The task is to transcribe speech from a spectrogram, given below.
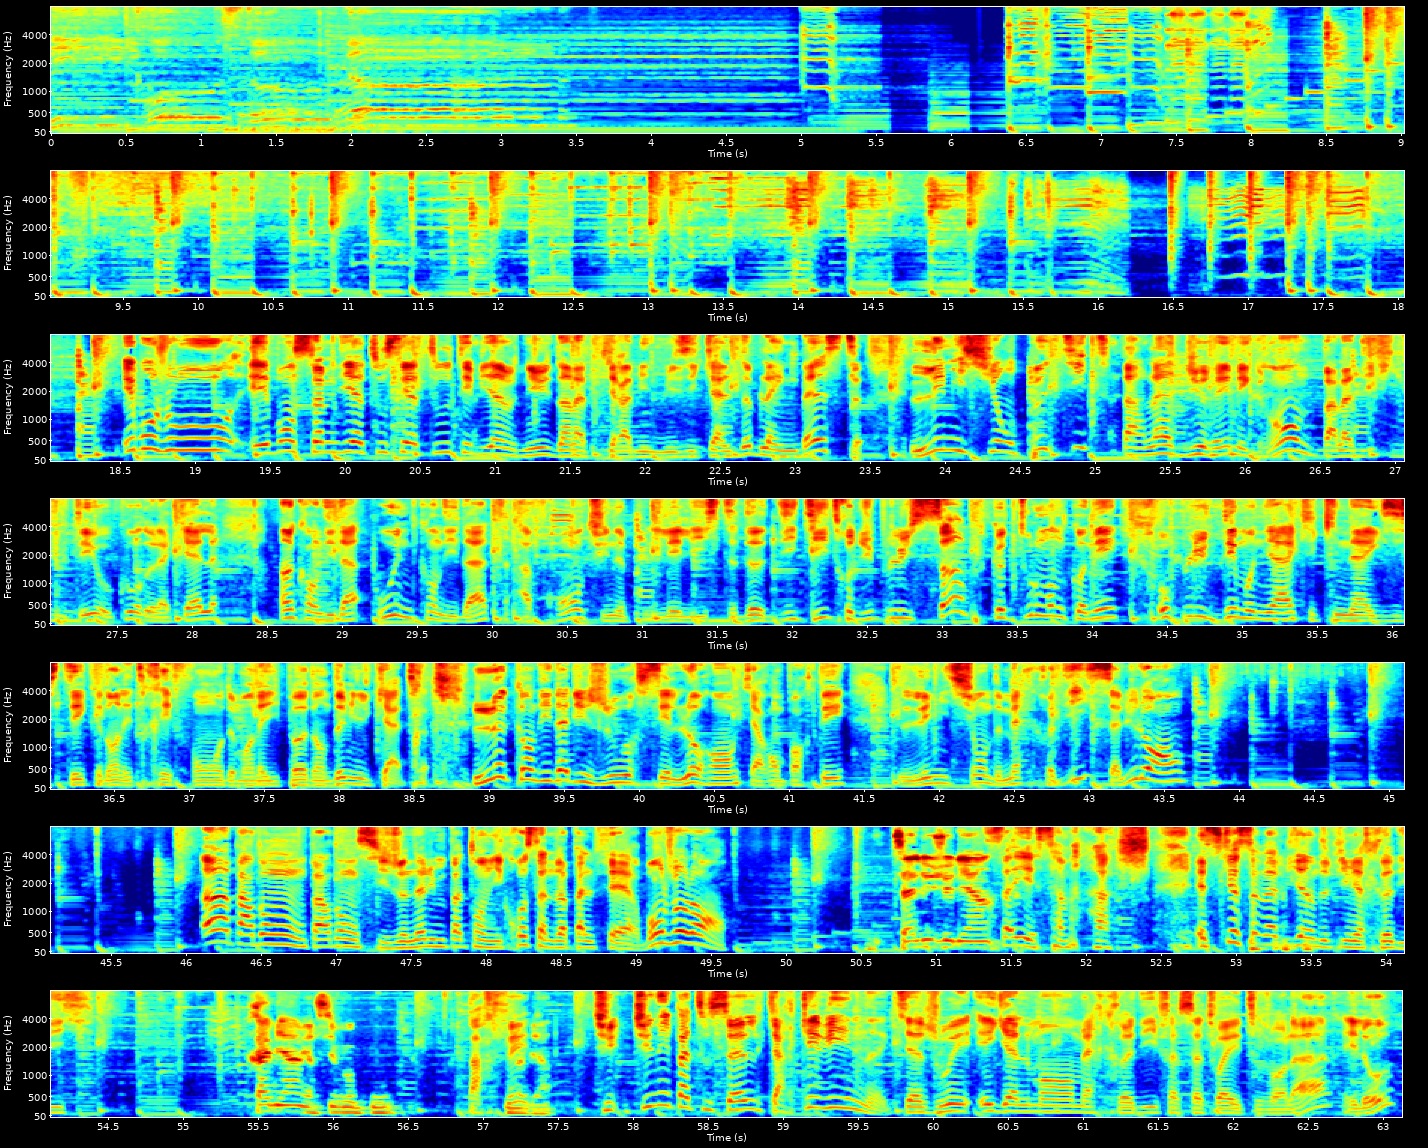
Microsoft. Bonjour et bon samedi à tous et à toutes et bienvenue dans la pyramide musicale de Blind Best, l'émission petite par la durée mais grande par la difficulté au cours de laquelle un candidat ou une candidate affronte une playlist de 10 titres du plus simple que tout le monde connaît au plus démoniaque qui n'a existé que dans les tréfonds de mon iPod en 2004. Le candidat du jour c'est Laurent qui a remporté l'émission de mercredi. Salut Laurent ah, pardon, pardon, si je n'allume pas ton micro, ça ne va pas le faire. Bonjour Laurent. Salut Julien. Ça y est, ça marche. Est-ce que ça va bien depuis mercredi? Très bien, merci beaucoup. Parfait. Bien. Tu, tu n'es pas tout seul car Kevin, qui a joué également mercredi face à toi, est toujours là. Hello?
